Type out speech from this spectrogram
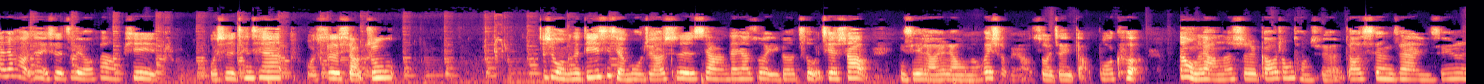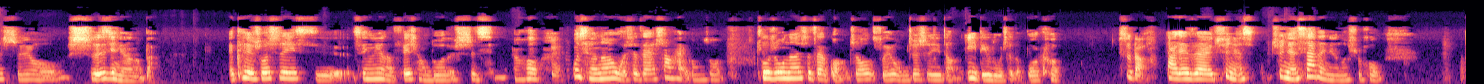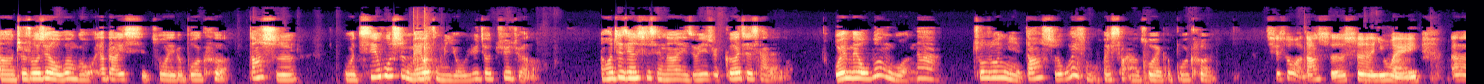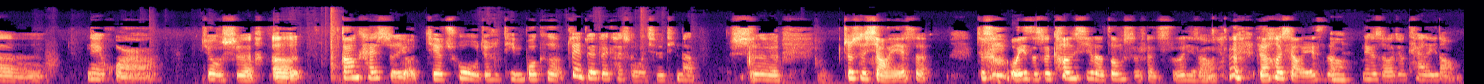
大家好，这里是自由放屁，我是芊芊，我是小猪。这是我们的第一期节目，主要是向大家做一个自我介绍，以及聊一聊我们为什么要做这一档播客。那我们俩呢是高中同学，到现在已经认识有十几年了吧，也可以说是一起经历了非常多的事情。然后，对，目前呢我是在上海工作，猪猪呢是在广州，所以我们这是一档异地录制的播客。是的，大概在去年去年下半年的时候，嗯，猪猪就有问过我要不要一起做一个播客，当时我几乎是没有怎么犹豫就拒绝了。然后这件事情呢，也就一直搁置下来了。我也没有问过，那猪猪，你当时为什么会想要做一个播客呢？其实我当时是因为，呃，那会儿就是呃刚开始有接触，就是听播客。最最最开始，我其实听的是就是小 S，就是 我一直是康熙的忠实粉丝，你知道吗？然后小 S 那个时候就开了一档。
